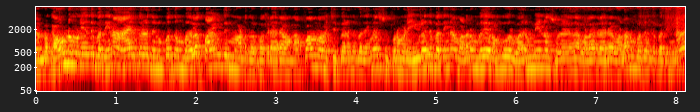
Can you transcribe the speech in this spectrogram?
நம்ம கவுண்டமணி வந்து பார்த்தீங்கன்னா ஆயிரத்தி தொள்ளாயிரத்தி முப்பத்தொம்பதில் கோயம்புத்தூர் மாவட்டத்தில் பார்க்குறாரு அவங்க அப்பா அம்மா வச்சு பேர் வந்து பார்த்தீங்கன்னா சுப்பிரமணியம். இவர் வந்து பார்த்தீங்கன்னா வளரும்போதே ரொம்ப ஒரு வறுமையான சூழ்நிலை தான் வளர்றாரு. வளரும்போது வந்து பார்த்தீங்கன்னா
